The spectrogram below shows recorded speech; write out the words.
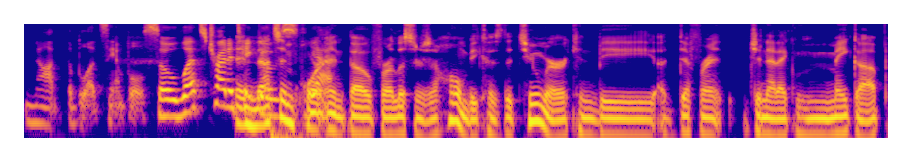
not the blood samples. So let's try to take and that's those, important yeah. though for our listeners at home because the tumor can be a different genetic makeup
